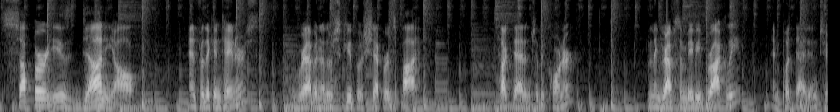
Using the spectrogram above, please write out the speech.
supper is done, y'all. And for the containers, grab another scoop of shepherd's pie. Tuck that into the corner. And then grab some baby broccoli and put that into.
